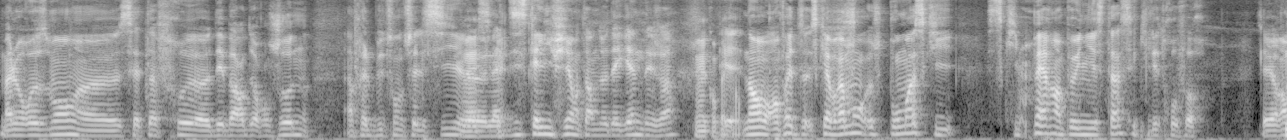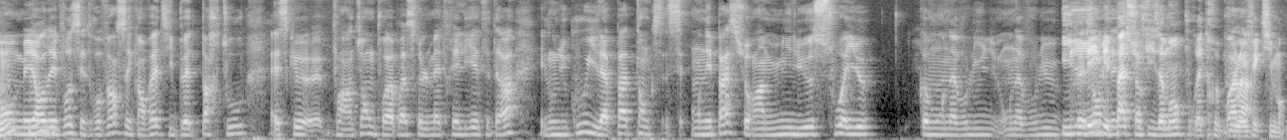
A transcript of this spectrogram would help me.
malheureusement, euh, cet affreux débardeur jaune après le but de son Chelsea l'a disqualifié en termes de dégaine déjà. non, en fait, ce qui a vraiment, pour moi, ce qui, ce qui perd un peu Iniesta, c'est qu'il est trop fort. C'est vraiment le mmh. meilleur mmh. défaut, c'est trop fort, c'est qu'en fait il peut être partout. Est-ce que, enfin, tu vois, on pourrait presque le mettre ailier, etc. Et donc du coup, il a pas tant que, on n'est pas sur un milieu soyeux comme on a voulu. On a voulu Il l'est, mais pas suffisamment pour être voilà. effectivement.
